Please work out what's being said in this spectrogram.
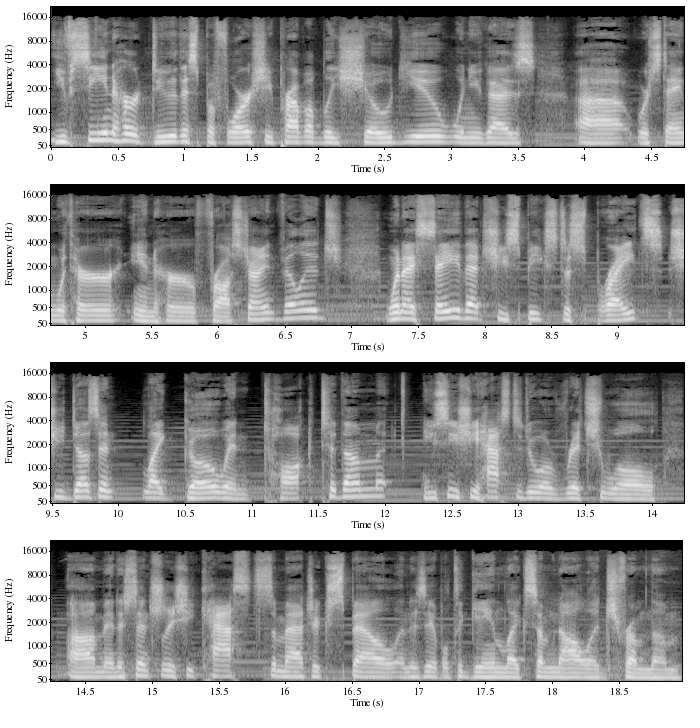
You've seen her do this before. She probably showed you when you guys uh, were staying with her in her frost giant village. When I say that she speaks to sprites, she doesn't like go and talk to them. You see, she has to do a ritual, um, and essentially she casts a magic spell and is able to gain like some knowledge from them.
